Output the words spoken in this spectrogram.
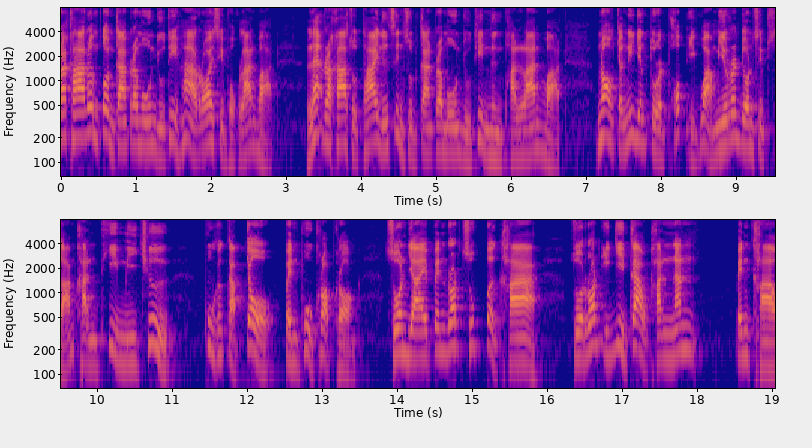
ราคาเริ่มต้นการประมูลอยู่ที่ 516 ล้านบาท และราคาสุดท้ายหรือสิ้นสุดการประมูลอยู่ที่ 1,000 ล้านบาท นอกจากนี้ยังตรวจพบอีกว่ามีรถยนต์ 13 คันที่มีชื่อ ผู้กำกับโจ้เป็นผู้ครอบครอง ส่วนใหญ่เป็นรถซุปเปอร์คาร์ส่วนรถอีก 29 คันนั้น เป็นข่าว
